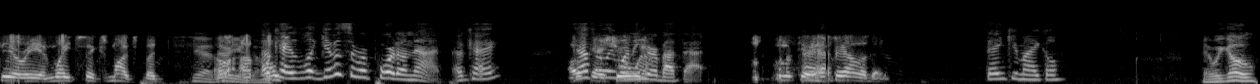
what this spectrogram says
theory and wait six months, but Yeah, there you Uh, go. Okay, look, give us a report on that, okay? Okay, Definitely sure want to will. hear about that. okay. All right. Happy holiday. Thank you, Michael. There we go.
